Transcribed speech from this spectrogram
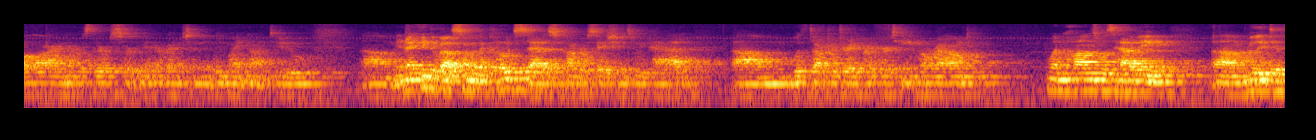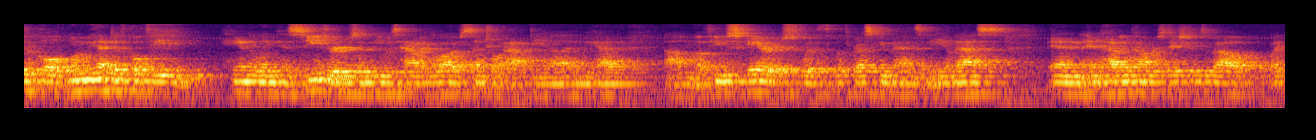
a line, or is there a certain intervention that we might not do? Um, and I think about some of the code status conversations we've had um, with Dr. Draper and her team around when Hans was having um, really difficult, when we had difficulty handling his seizures and he was having a lot of central apnea and we had um, a few scares with, with rescue meds and EMS and, and having conversations about like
